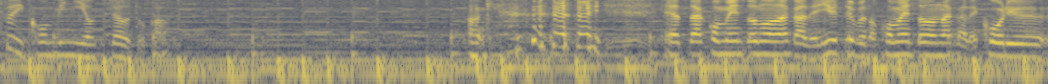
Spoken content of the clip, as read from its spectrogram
ついコンビニ寄っちゃうとか？やった。コメントの中で YouTube のコメントの中で交流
